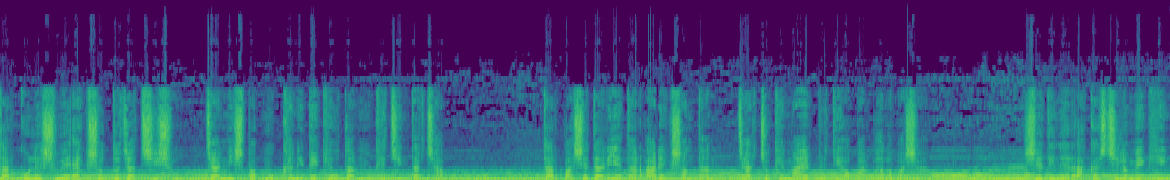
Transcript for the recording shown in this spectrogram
তার কোলে শুয়ে এক সদ্যজাত শিশু, যার নিষ্পাপ মুখখানি দেখেও তার মুখে চিন্তার ছাপ। তার পাশে দাঁড়িয়ে তার আরেক সন্তান, যার চোখে মায়ের প্রতি অপার ভালোবাসা। সেদিনের আকাশ ছিল মেঘহীন,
